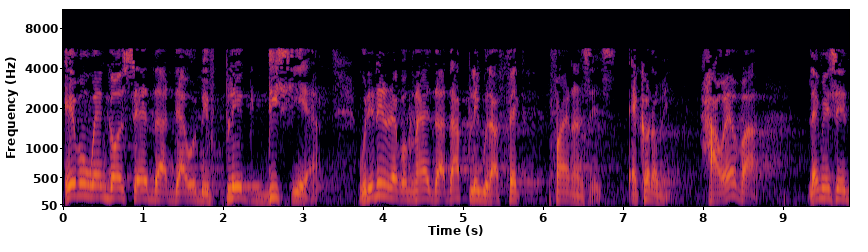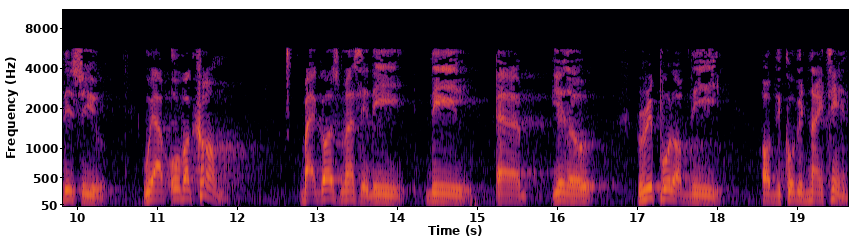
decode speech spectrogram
Even when God said that there will be plague this year, We didn't recognize that that plague will affect finances, economy. However, let me say this to you. We have overcome, by God's mercy, the, the uh, you know, ripple of the, of the COVID-19.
